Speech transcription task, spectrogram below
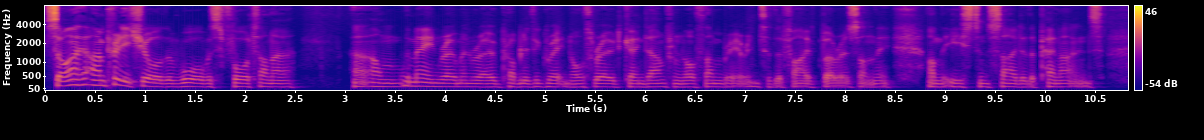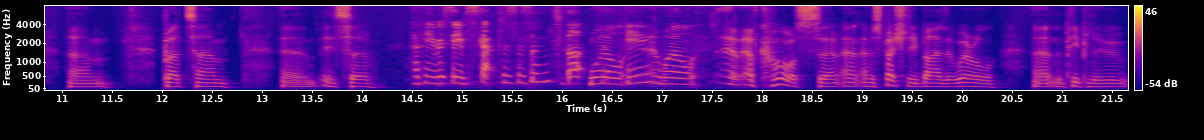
So I, I'm pretty sure the war was fought on a uh, on the main Roman road, probably the Great North Road, going down from Northumbria into the five boroughs on the on the eastern side of the Pennines. Um, but um, uh, it's a. Have you received scepticism to that well, view? Well, uh, of course, uh, and especially by the Wirral, uh, the people who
